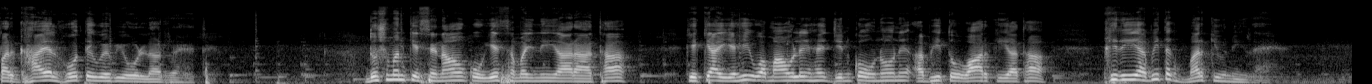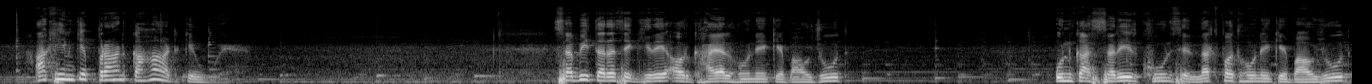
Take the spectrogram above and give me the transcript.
पर घायल होते हुए भी वो लड़ रहे थे। दुश्मन की सेनाओं को ये समझ नहीं आ रहा था कि क्या यही वह मावले हैं जिनको उन्होंने अभी तो वार किया था, फिर ये अभी तक मर क्यों नहीं रहे आखिर इनके प्राण कहाँ अटके हुए हैं? सभी तरह से घिरे और घायल होने के बावजूद उनका शरीर खून से लथपथ होने के बावजूद,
